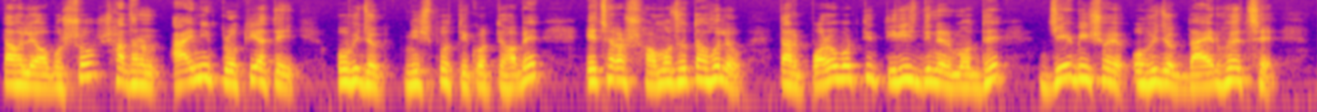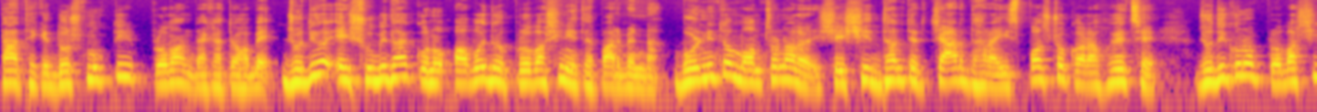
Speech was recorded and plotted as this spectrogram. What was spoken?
তাহলে অবশ্য সাধারণ আইনি প্রক্রিয়াতেই অভিযোগ নিষ্পত্তি করতে হবে। এছাড়া সমঝোতা হলেও তার পরবর্তী তিরিশ দিনের মধ্যে যে বিষয়ে অভিযোগ দায়ের হয়েছে তা থেকে দোষমুক্তির প্রমাণ দেখাতে হবে। যদিও এই সুবিধা কোনো অবৈধ প্রবাসী নিতে পারবেন না। বর্ণিত মন্ত্রণালয় সেই সিদ্ধান্তের চার ধারায় স্পষ্ট করা হয়েছে, যদি কোনো প্রবাসী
